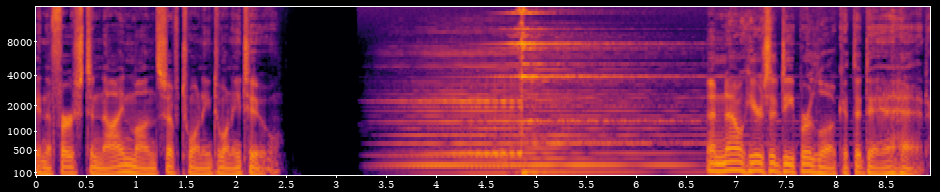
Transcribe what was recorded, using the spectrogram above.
in the first nine months of 2022. And now here's a deeper look at the day ahead.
